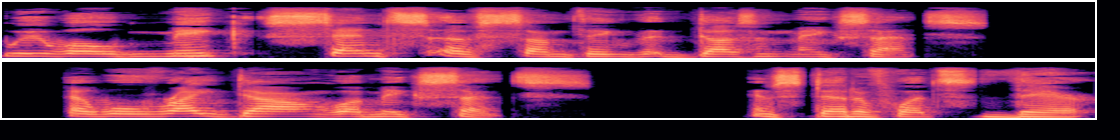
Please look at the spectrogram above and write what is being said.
we will make sense of something that doesn't make sense and we'll write down what makes sense instead of what's there.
